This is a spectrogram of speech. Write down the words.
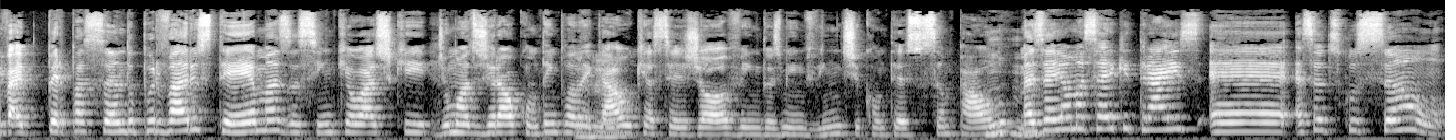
vai perpassando por vários temas, assim, que eu acho que, de um modo geral, contempla uhum. legal o que é ser jovem em 2020, contexto São Paulo. Uhum. Mas aí é uma série que traz é, essa discussão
